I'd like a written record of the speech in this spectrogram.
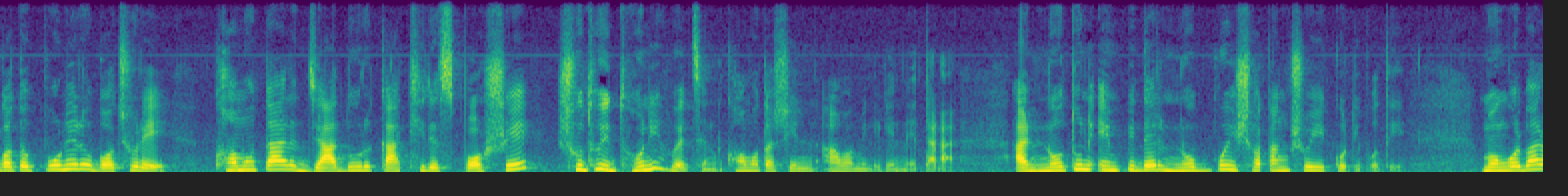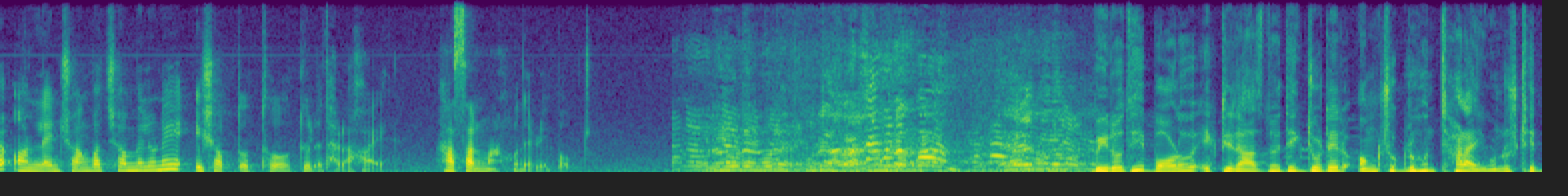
গত পনেরো বছরে ক্ষমতার জাদুর কাঠির স্পর্শে শুধুই ধনী হয়েছেন ক্ষমতাসীন আওয়ামী লীগের নেতারা আর নতুন এমপিদের নব্বই শতাংশই কোটিপতি। মঙ্গলবার অনলাইন সংবাদ সম্মেলনে এসব তথ্য তুলে ধরা হয়। হাসান মাহমুদের রিপোর্ট। বিরোধী বড় একটি রাজনৈতিক জোটের অংশগ্রহণ ছাড়াই অনুষ্ঠিত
